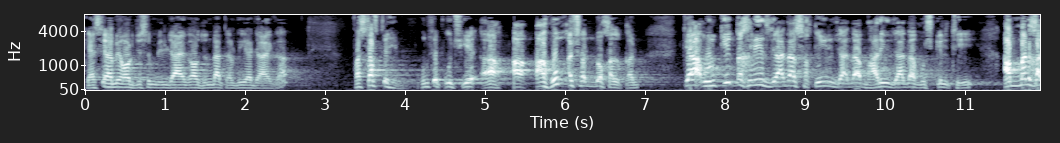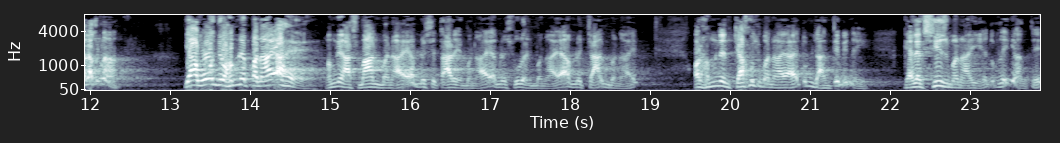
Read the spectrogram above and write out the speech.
کیسے ہمیں اور جسم مل جائے گا اور زندہ کر دیا جائے گا؟ فستفتہم ان سے پوچھئے اہم اشد خلقا، کیا ان کی تخلیق زیادہ ثقیل، زیادہ بھاری، زیادہ مشکل تھی؟ اب من خلقنا، یا وہ جو ہم نے بنایا ہے، ہم نے آسمان بنائے ہم نے ستارے بنائے، ہم نے سورج بنایا، ہم نے چاند بنائے، اور ہم نے کیا کچھ بنایا ہے تم جانتے بھی نہیں گیلیکسیز بنائی ہیں تم نہیں جانتے،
